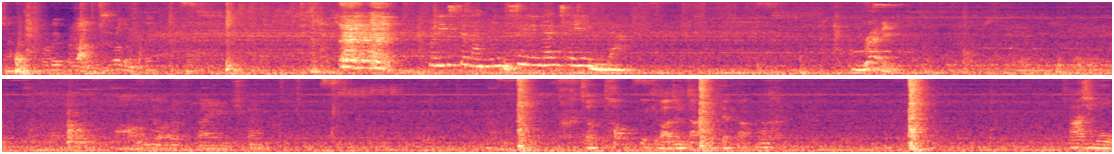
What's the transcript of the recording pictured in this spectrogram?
자, 거기 별로 안 줄어드는데. 브리스 박님 수요일날 차례입니다. Ready. 아, 근데 어렵다 이 시간. 저턱 이렇게 맞으면 딱 좋겠다 45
